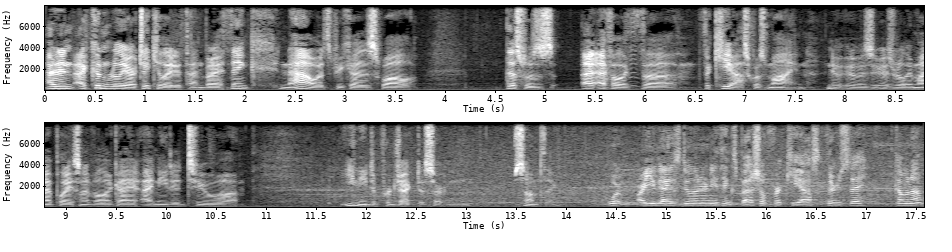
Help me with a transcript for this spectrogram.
I didn't I couldn't really articulate it then, but I think now it's because well, this was I, I felt like the the kiosk was mine. It was it was really my place, and I felt like I I needed to uh, you need to project a certain something. What, are you guys doing anything special for Kiosk Thursday coming up?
